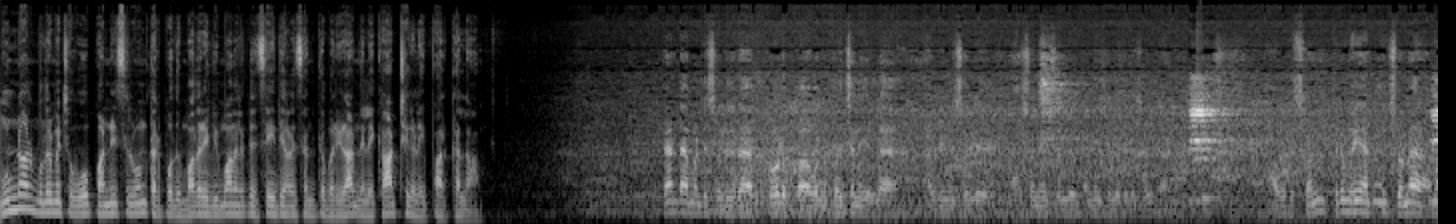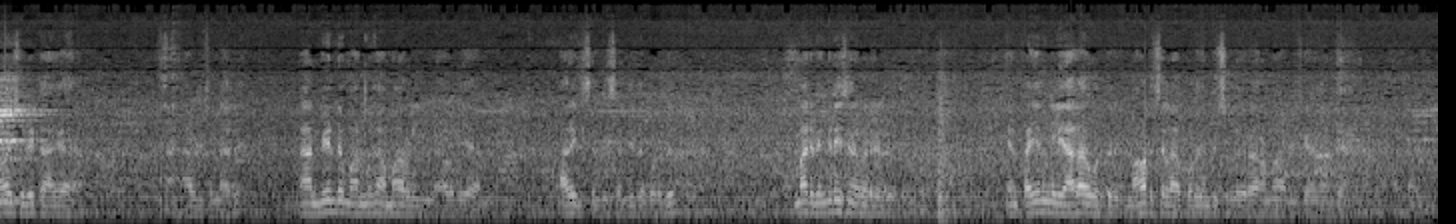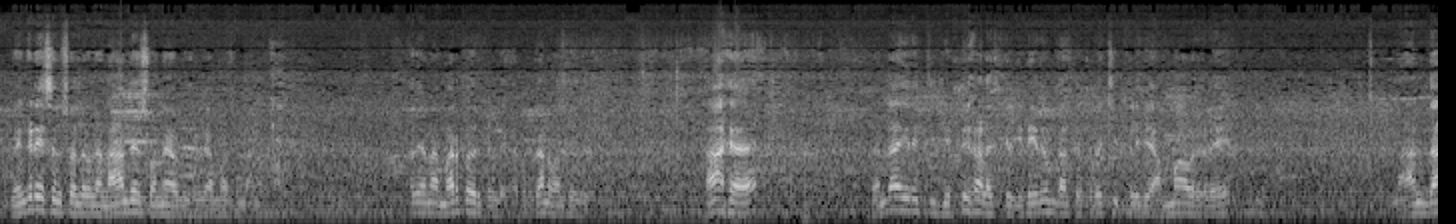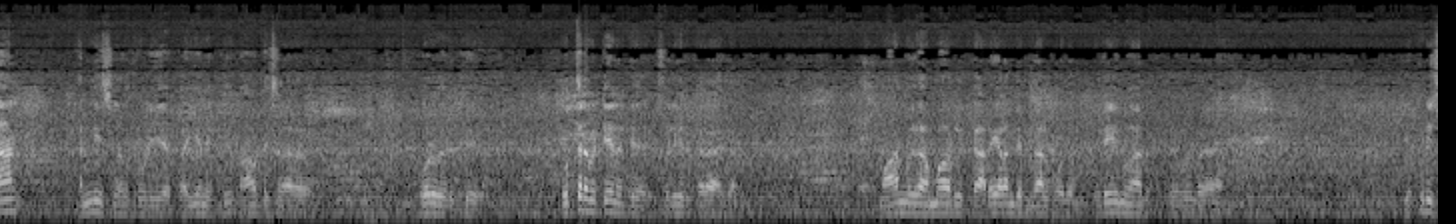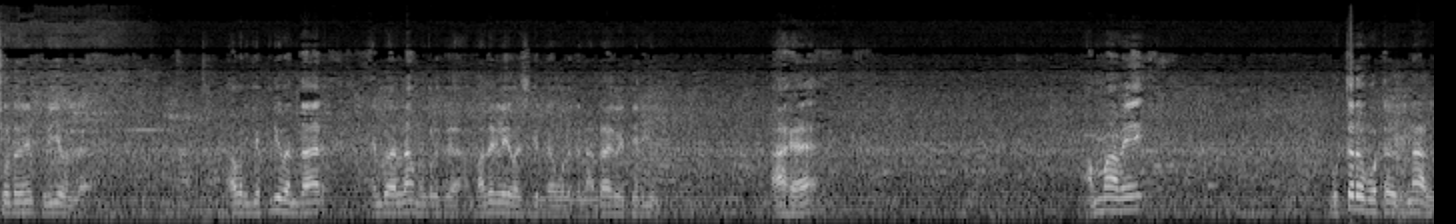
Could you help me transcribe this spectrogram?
முன்னாள் முதலமைச்சர் ஓ பன்னீர்செல்வம் தற்போது மதுரை விமான நிலையத்தில் செய்தியாளரை சந்தித்து வருகிறார். நிலை காட்சிகளை பார்க்கலாம். வேண்டாம் என்று சொல்லுகிறார் போடுப்பா ஒன்றும் பிரச்சனை இல்லை அப்படின்னு சொல்லி நான் சொன்னேன் சொல்லு பண்ணி சொல்லி சொல்லிட்டாங்க. அவர் சொன்ன திரும்பியாட்டு சொன்னார். அம்மாவே சொல்லிட்டாங்க அப்படின்னு சொன்னார். நான் மீண்டும் மாண்புக அம்மா அவர்கள் அவருடைய அறையில் சென்று சந்தித்த பொழுது இந்த மாதிரி வெங்கடேசன் அவர்கள் என் பையன்கள் யாராவது ஒருத்தருக்கு மாவட்ட செயலாளர் போடுது என்று சொல்லுகிறார் அம்மா அப்படின்னு கேட்டாங்க. வெங்கடேசன் சொல்லவில்லை நான் தான் சொன்னேன் அப்படின்னு சொல்லி அம்மா சொன்னாங்க. அதை நான் மறுப்பதற்கு இல்லை அப்படித்தான் வந்தது. ஆக ரெண்டாயிரத்தி எட்டு காலத்தில் இடையிலும் டாக்டர் புரட்சி தலைவி அம்மா அவர்களே நான் தான் பன்னீர்செல்வத்தினுடைய பையனுக்கு மாவட்ட செயலாளர் போடுவதற்கு உத்தரவிட்டேன் என்று சொல்லியிருக்கிறார்கள். மாண்புமிகு அம்மா அவர்களுக்கு அடையாளம் தெரிந்தால் போதும். உதயகுமார் எப்படி சொல்றதே புரியவில்லை. அவர் எப்படி வந்தார் என்பதெல்லாம் உங்களுக்கு மதுரையில் வசிக்கின்ற உங்களுக்கு நன்றாகவே தெரியும். ஆக அம்மாவே உத்தரவு போட்டதற்கினால்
